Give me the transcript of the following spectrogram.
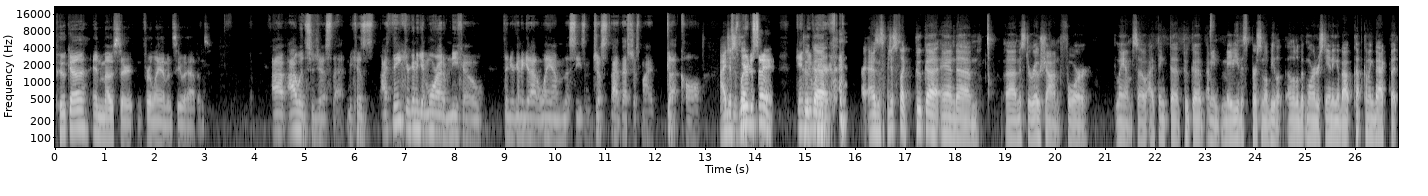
Puka and Mostert for Lamb and see what happens. I, I would suggest that because I think you're going to get more out of Nico than you're going to get out of Lamb this season. Just that, that's just my gut call. I just is weird to say. Can't believe we're here. I was I just flicked Puka and um, uh, Mr. Roschon for Lamb. So I think that Puka, I mean, maybe this person will be a little bit more understanding about Kupp coming back, but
